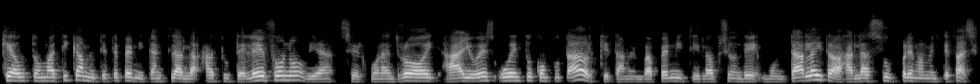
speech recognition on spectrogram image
que automáticamente te permite anclarla a tu teléfono, vía ser con Android, iOS o en tu computador, que también va a permitir la opción de montarla y trabajarla supremamente fácil,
